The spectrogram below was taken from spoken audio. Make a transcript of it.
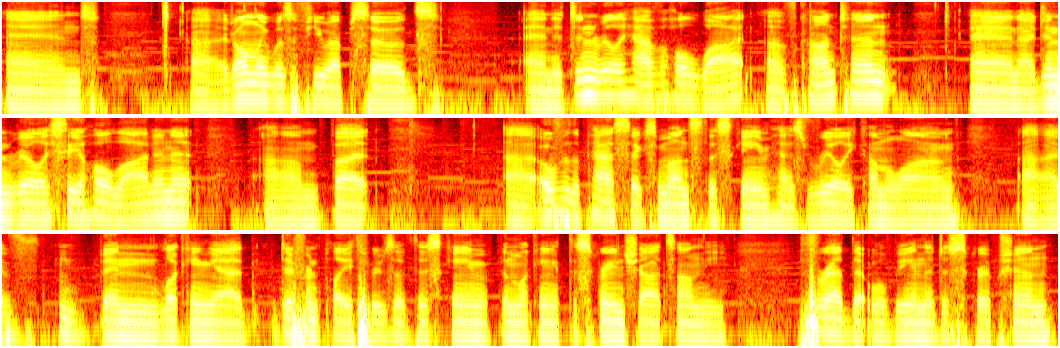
and uh, it only was a few episodes, and it didn't really have a whole lot of content, and I didn't really see a whole lot in it, um, but uh, over the past six months this game has really come along. Uh, I've been looking at different playthroughs of this game, I've been looking at the screenshots on the thread that will be in the description,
